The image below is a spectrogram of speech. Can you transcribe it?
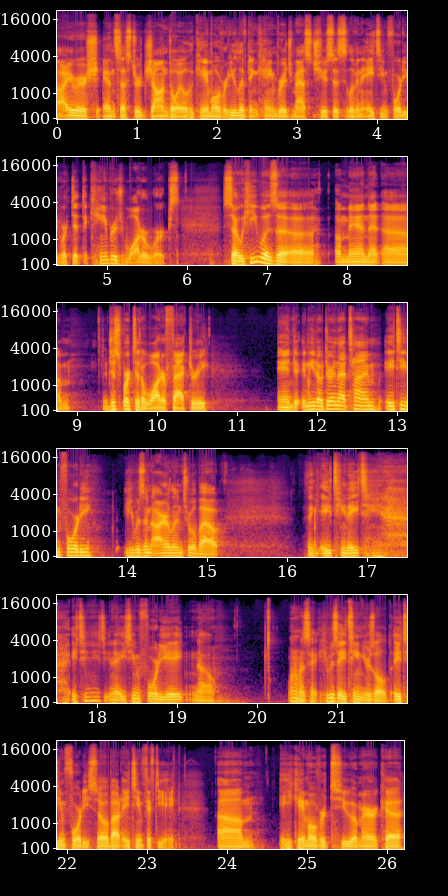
Irish ancestor John Doyle, who came over, he lived in Cambridge, Massachusetts, lived in 1840, worked at the Cambridge Waterworks. So he was a, a, a man that um, just worked at a water factory. And, and, you know, during that time, 1840, he was in Ireland to about I think 1818, 1818, 1848. No, what am I saying? He was 18 years old, 1840, so about 1858. Um, he came over to America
